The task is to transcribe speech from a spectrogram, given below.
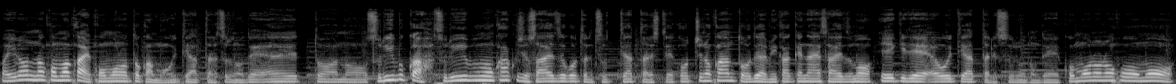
まあ、いろんな細かい小物とかも置いてあったりするので、えー、っと、あの、スリーブか。スリーブも各種サイズごとに釣ってあったりして、こっちの関東では見かけないサイズも平気で置いてあったりするので、小物の方も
